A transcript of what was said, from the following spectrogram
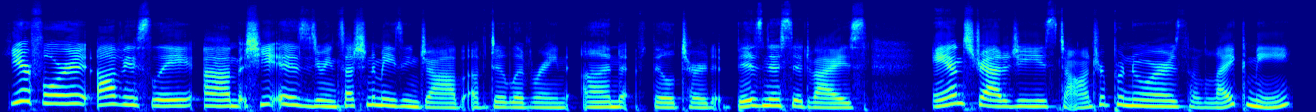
Here for it, obviously. Um, she is doing such an amazing job of delivering unfiltered business advice and strategies to entrepreneurs like me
